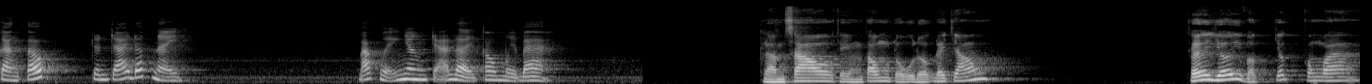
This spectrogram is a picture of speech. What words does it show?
càng tốt trên trái đất này? Bác Nguyễn Nhân trả lời câu 13. Làm sao thiền tông trụ được để cháu? Thế giới vật chất phong ba,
